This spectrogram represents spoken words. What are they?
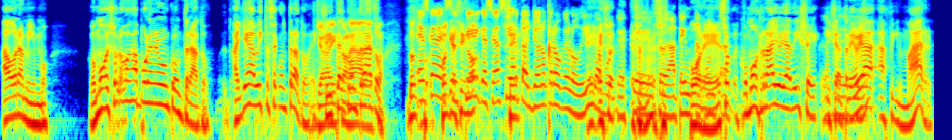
ahora mismo. ¿Cómo eso lo van a poner en un contrato? ¿Alguien ha visto ese contrato? Yo no he visto nada de eso. Do- Es que de porque si no- y que sea si- cierto, yo no creo que lo diga, eh, eso- porque es que eso- eso, eso- atenta Por contra- eso, ¿cómo rayo ella dice y se atreve a afirmar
